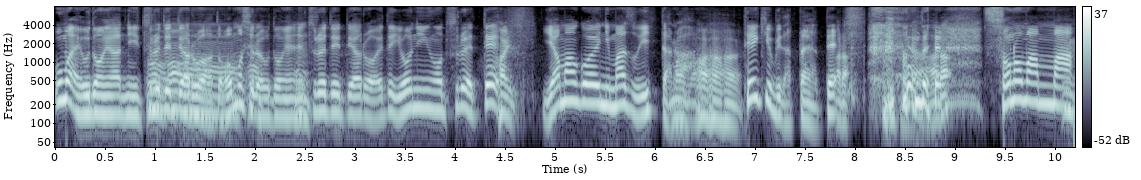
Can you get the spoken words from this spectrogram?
うまいうどん屋に連れてってやるわとかうんうんうんうん。面白いうどん屋に連れてってやるわで4人を連れて、はい。山越えにまず行ったら、定休日だったんやって。でそのまんま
